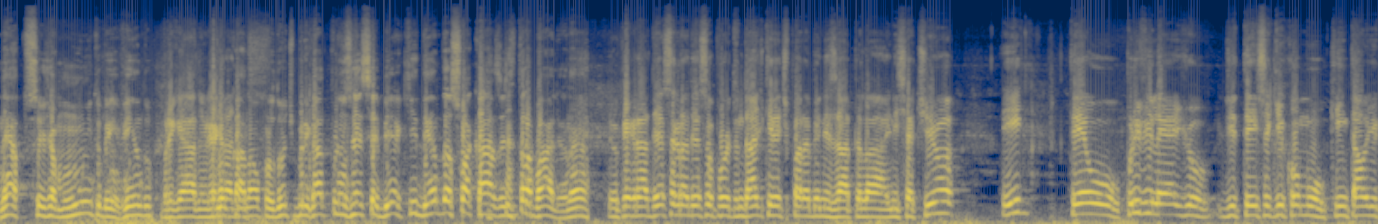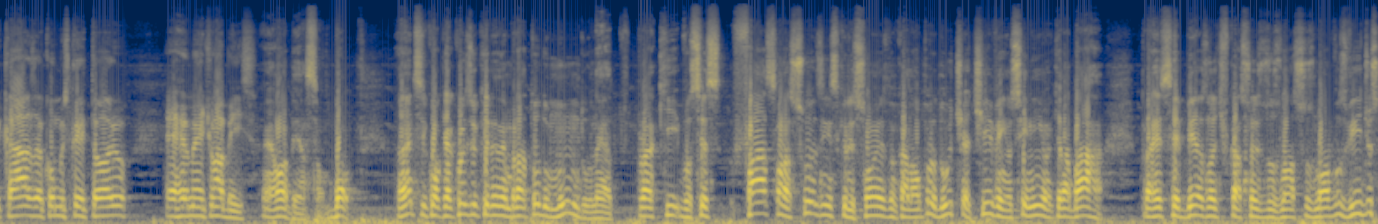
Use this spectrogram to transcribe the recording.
Neto, seja muito bem-vindo. Obrigado, eu que agradeço. canal Produto. Obrigado por nos receber aqui dentro da sua casa de trabalho, né? Eu que agradeço, agradeço a oportunidade, queria te parabenizar pela iniciativa e ter o privilégio de ter isso aqui como quintal de casa, como escritório, é realmente uma benção. É uma benção. Bom, Antes de qualquer coisa, eu queria lembrar todo mundo, Neto, para que vocês façam as suas inscrições no canal Produto, ativem o sininho aqui na barra para receber as notificações dos nossos novos vídeos.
